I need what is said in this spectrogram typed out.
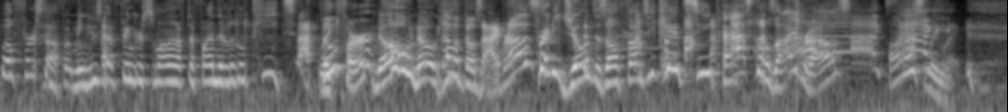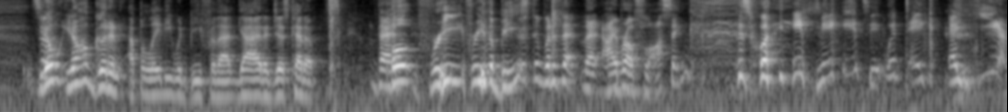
Well, first off, I mean, who's got fingers small enough to find their little teats? Not Luther. No, no. He, Not with those eyebrows. Freddie Jones is all thumbs. He can't see past those eyebrows. Ah, Honestly. Exactly. you know, you know how good an epilady would be for that guy to just kind of That- pull free, free the beast. What is that? That eyebrow flossing is what he needs. It would take a year.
